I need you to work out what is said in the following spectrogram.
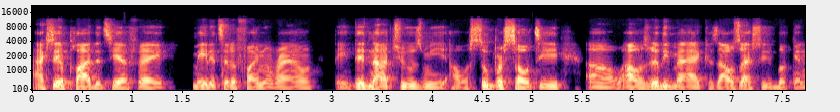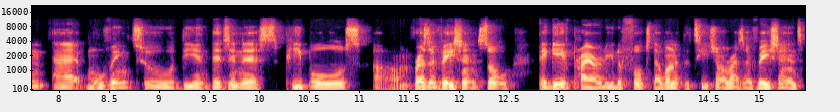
I actually applied to TFA, made it to the final round. They did not choose me. I was super salty. Uh, I was really mad because I was actually looking at moving to the indigenous people's um, reservation. So they gave priority to folks that wanted to teach on reservations.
